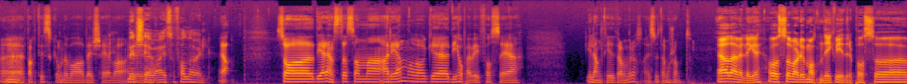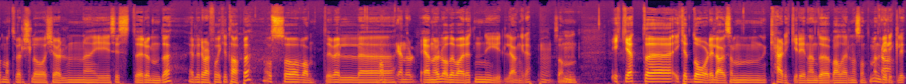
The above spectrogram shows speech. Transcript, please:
eh, Mm. Faktisk. Om det var Beersheva. Beersheva i så fall, da vel. Så de er de eneste som eh, er igjen, og eh, de håper jeg vi får se i lang tid framover. Altså. Jeg syns det er morsomt. Ja, det er veldig gøy. Og så var det jo måten de gikk videre på også. Måtte vel slå Kjølen i siste runde, eller i hvert fall ikke tape. Og så vant de vel øh, 1-0. 1-0, og det var et nydelig angrep. Mm. Sånn, Mm. ikke, et, øh, ikke et dårlig lag som kelker inn en dødball eller noe sånt, men Ja. virkelig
